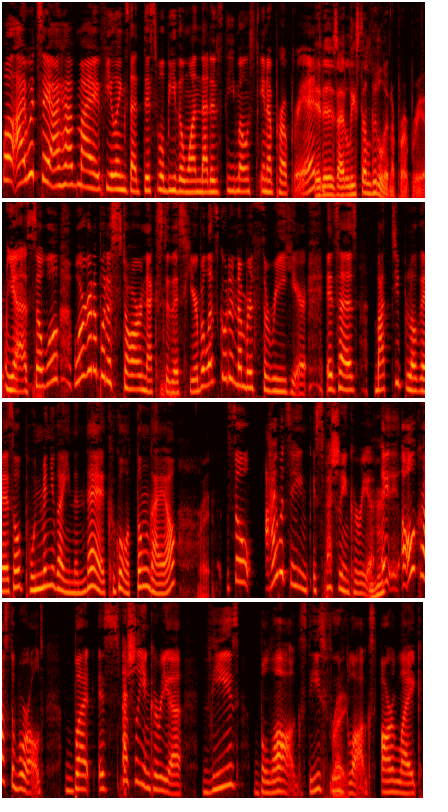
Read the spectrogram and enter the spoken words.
Well, I would say I have my feelings that this will be the one that is the most inappropriate. It is at least a little inappropriate. Yeah, so we'll we're gonna put a star next to this here, but let's go to number three here. It says 맛집 블로그에서 본 메뉴가 있는데 그거 어떤가요? Right. So I would say, especially in Korea, Mm-hmm. eh, all across the world, but especially in Korea, these blogs, these food Right. blogs are like,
